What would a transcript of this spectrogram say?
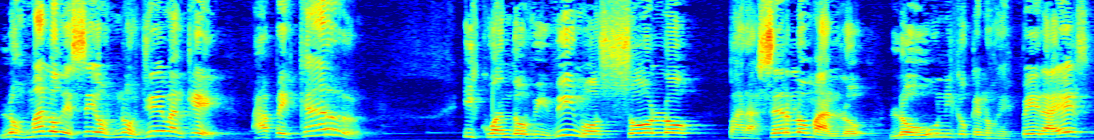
Los malos deseos nos llevan, ¿qué? A pecar. Y cuando vivimos solo para hacer lo malo, lo único que nos espera es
